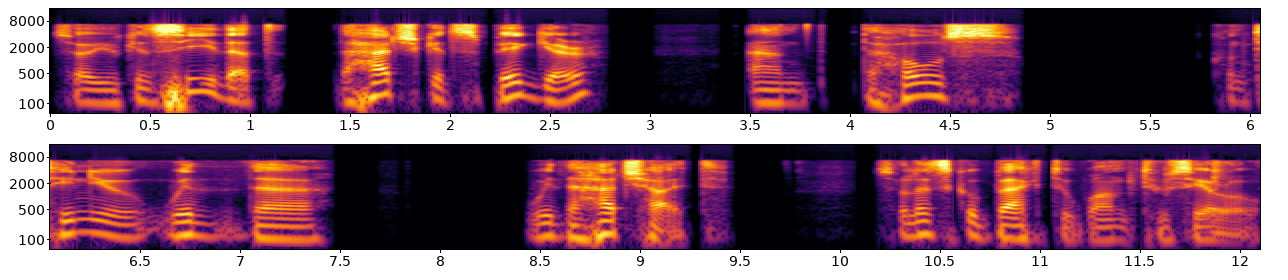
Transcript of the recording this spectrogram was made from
So you can see that the hatch gets bigger and the holes continue with the with the hatch height. So let's go back to 120.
